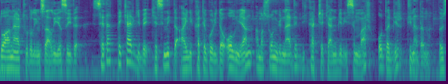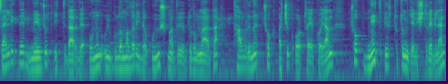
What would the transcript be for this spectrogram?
Doğan Ertuğrul imzalı yazıydı. Sedat Peker gibi kesinlikle aynı kategoride olmayan ama son günlerde dikkat çeken bir isim var. O da bir din adamı. Özellikle mevcut iktidar ve onun uygulamalarıyla uyuşmadığı durumlarda tavrını çok açık ortaya koyan, çok net bir tutum geliştirebilen,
